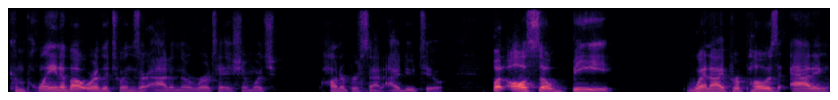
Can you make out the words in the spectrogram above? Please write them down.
complain about where the twins are at in their rotation which 100% i do too but also b when i propose adding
